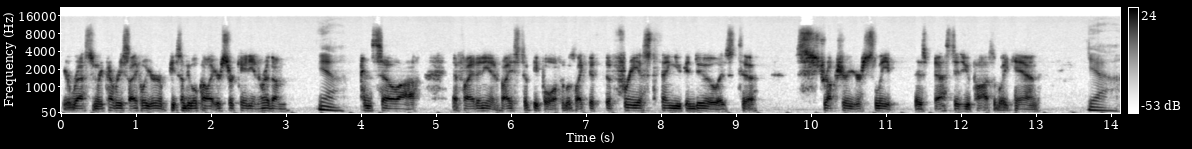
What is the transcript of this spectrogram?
your rest and recovery cycle. Your some people call it your circadian rhythm. Yeah. And so, uh, if I had any advice to people, if it was like the, the freest thing you can do is to structure your sleep as best as you possibly can. Yeah,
